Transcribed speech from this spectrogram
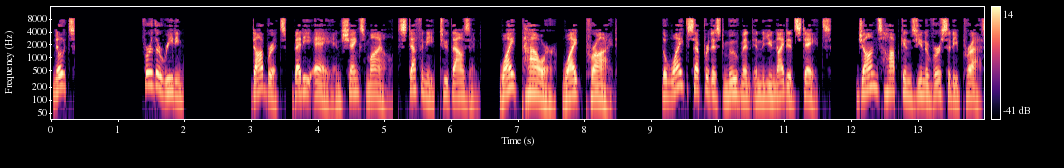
Notes Further reading Dobratz, Betty A. and Shanks Meile, Stephanie 2000. White Power, White Pride. The White Separatist Movement in the United States. Johns Hopkins University Press.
